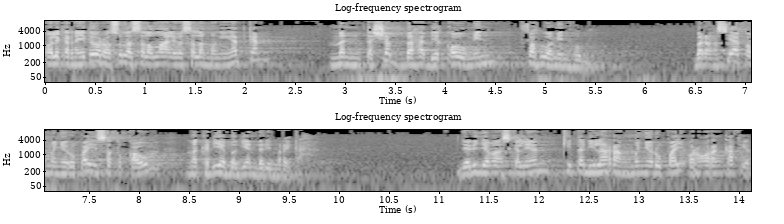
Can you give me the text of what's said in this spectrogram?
Oleh karena itu Rasulullah sallallahu alaihi wasallam mengingatkan man tashabbaha biqaumin fahuwa minhum. Barang siapa menyerupai satu kaum, maka dia bagian dari mereka. Jadi jemaah sekalian, kita dilarang menyerupai orang-orang kafir.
